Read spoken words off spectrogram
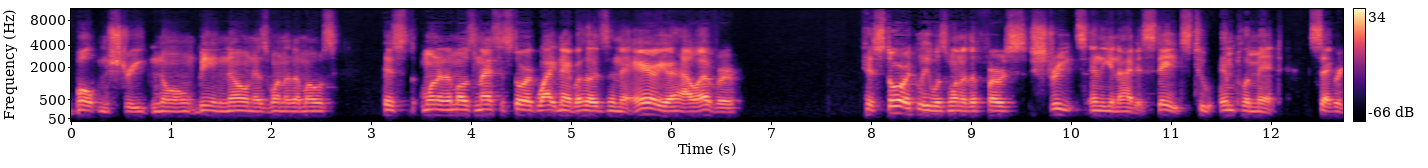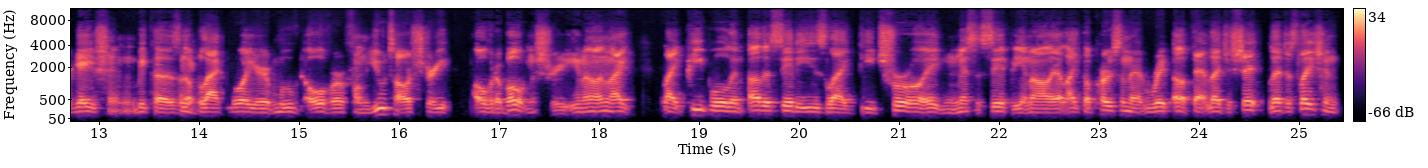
Bolton Street, known being known as one of the most his one of the most nice historic white neighborhoods in the area. However, historically was one of the first streets in the United States to implement segregation because a black lawyer moved over from Utah Street over to Bolton Street. You know, and like like people in other cities like Detroit and Mississippi and all that, like the person that writ up that legis- legislation,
